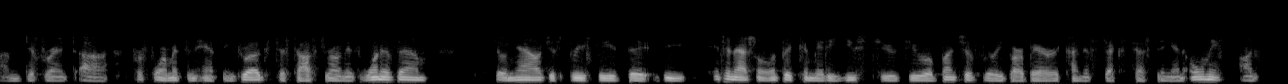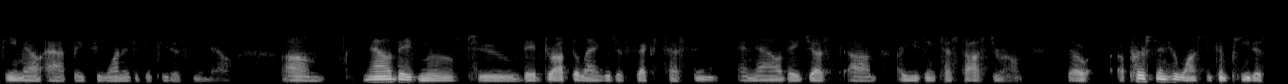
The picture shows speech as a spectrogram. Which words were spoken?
um, different uh, performance enhancing drugs. Testosterone is one of them. So now, just briefly, the the International Olympic Committee used to do a bunch of really barbaric kind of sex testing, and only on female athletes who wanted to compete as female. Um, now they've moved to they've dropped the language of sex testing, and now they just um, are using testosterone. So a person who wants to compete as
